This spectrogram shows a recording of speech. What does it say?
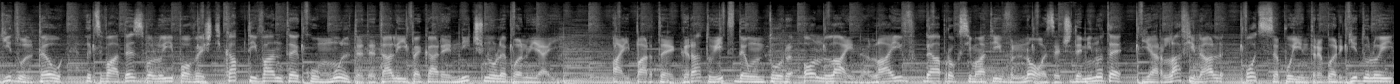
Ghidul tău îți va dezvălui povești captivante cu multe detalii pe care nici nu le bănuiai. Ai parte gratuit de un tur online live de aproximativ 90 de minute, iar la final poți să pui întrebări ghidului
